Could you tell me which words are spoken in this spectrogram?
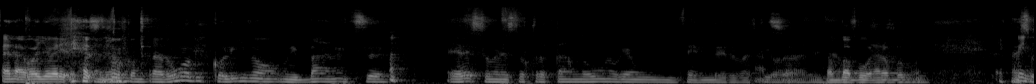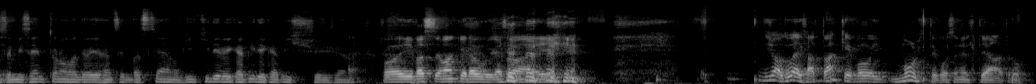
Eh no, voglio vedere. Ne ho comprato uno piccolino, un Ibanez, e adesso me ne sto trattando uno che è un Fender particolare. Diciamo. roba buona, roba buona. E Adesso quindi, se mi sentono Via San Sebastiano, chi, chi deve capire capisce, diciamo. eh, poi passiamo anche da voi, casomai. diciamo, tu hai fatto anche poi molte cose nel teatro.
